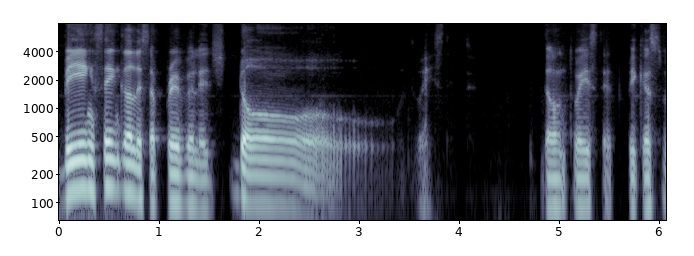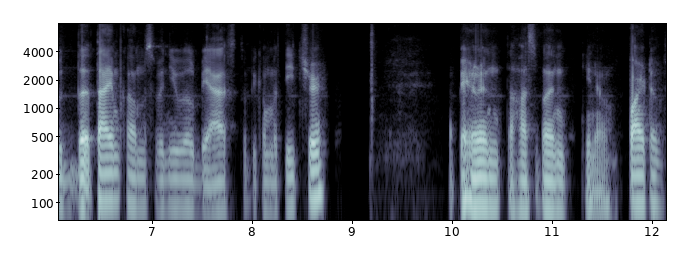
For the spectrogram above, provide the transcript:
being single is a privilege. Don't waste it. Don't waste it because the time comes when you will be asked to become a teacher, a parent, a husband, you know, part of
